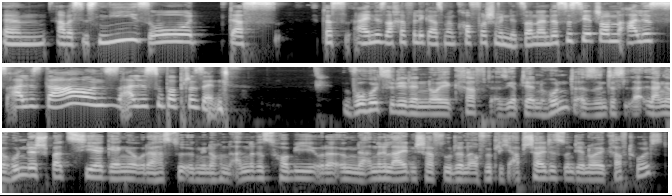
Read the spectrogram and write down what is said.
Ähm, aber es ist nie so, dass dass eine Sache völlig aus meinem Kopf verschwindet, sondern das ist jetzt schon alles, alles da und es ist alles super präsent. Wo holst du dir denn neue Kraft? Also ihr habt ja einen Hund, also sind das lange Hundespaziergänge oder hast du irgendwie noch ein anderes Hobby oder irgendeine andere Leidenschaft, wo du dann auch wirklich abschaltest und dir neue Kraft holst?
